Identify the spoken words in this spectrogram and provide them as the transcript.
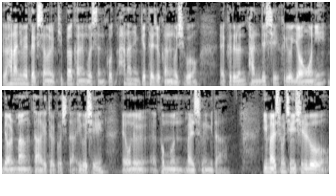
하나님의 백성을 핍박하는 것은 곧 하나님께 대적하는 것이고 예, 그들은 반드시 그리고 영원히 멸망당하게 될 것이다. 이것이 오늘 본문 말씀입니다. 이 말씀을 진실로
